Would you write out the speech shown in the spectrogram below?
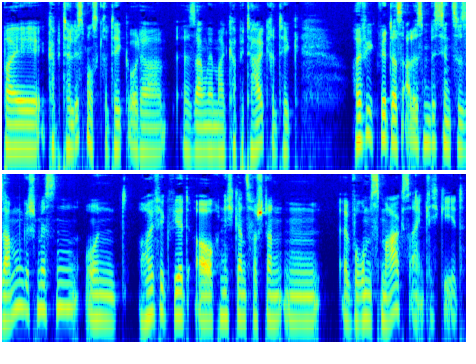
bei Kapitalismuskritik oder äh, sagen wir mal Kapitalkritik. Häufig wird das alles ein bisschen zusammengeschmissen und häufig wird auch nicht ganz verstanden, äh, worum es Marx eigentlich geht.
